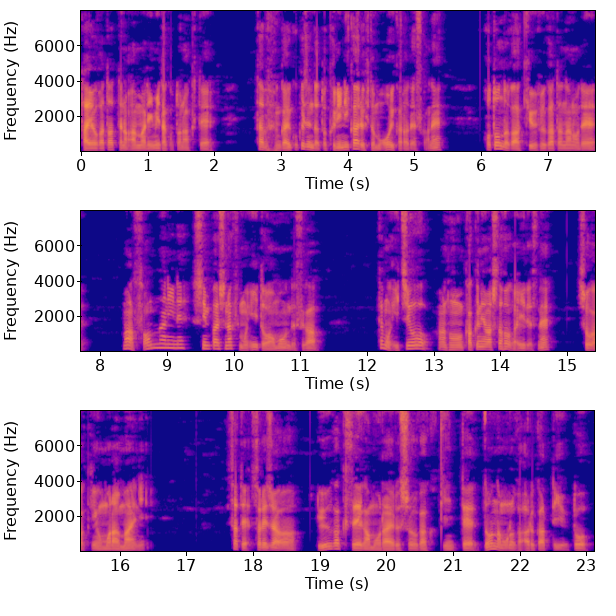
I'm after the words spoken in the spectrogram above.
対応型ってのはあんまり見たことなくて、多分外国人だと国に帰る人も多いからですかね。ほとんどが給付型なので、まあそんなにね、心配しなくてもいいとは思うんですが、でも一応、あの、確認はした方がいいですね。奨学金をもらう前に。さて、それじゃあ、留学生がもらえる奨学金ってどんなものがあるかっていうと、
